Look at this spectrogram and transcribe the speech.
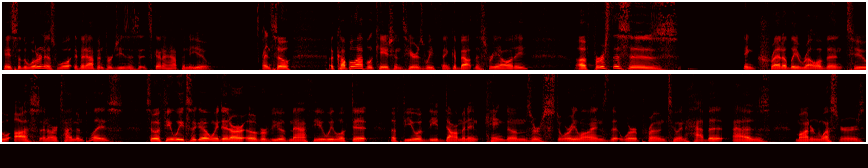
Okay, so the wilderness, well, if it happened for Jesus, it's going to happen to you. And so, a couple applications here as we think about this reality. Uh, first, this is incredibly relevant to us in our time and place. So, a few weeks ago, we did our overview of Matthew. We looked at a few of the dominant kingdoms or storylines that we're prone to inhabit as modern Westerners.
